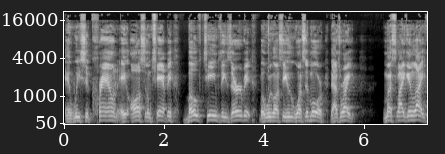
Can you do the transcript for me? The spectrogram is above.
and we should crown a awesome champion. Both teams deserve it, but we're gonna see who wants it more. That's right. Much like in life,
